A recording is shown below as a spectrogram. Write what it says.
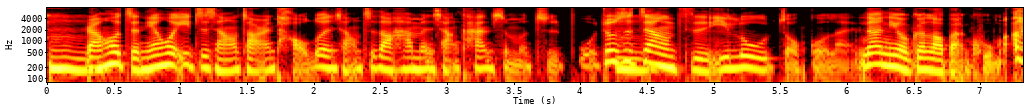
嗯然后整天会一直想要找人讨论，想知道他们想看什么直播，就是这样子一路走过来的。那你有跟老板哭吗？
